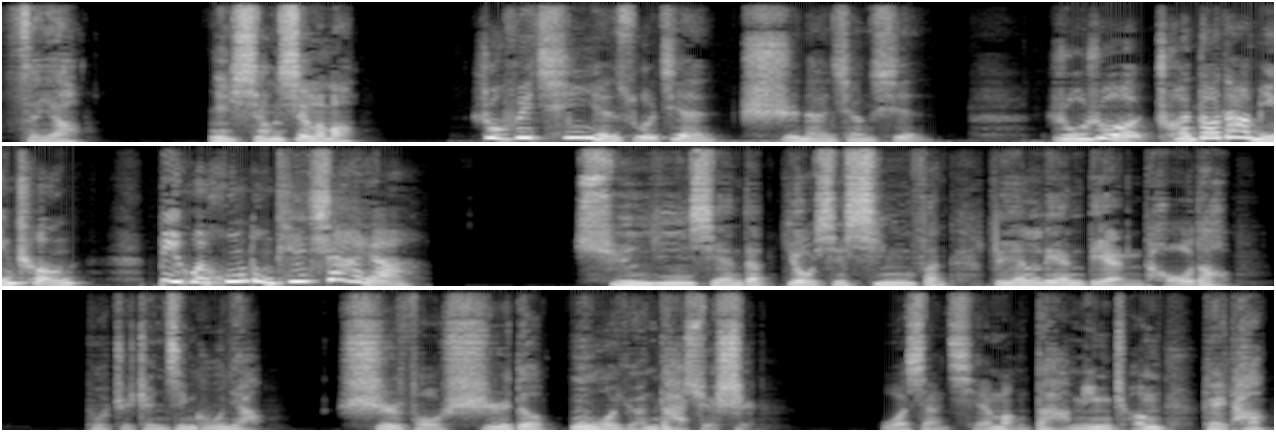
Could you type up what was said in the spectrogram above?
怎样？你相信了吗？”若非亲眼所见，实难相信。如若传到大明城，必会轰动天下呀！寻音显得有些兴奋，连连点头道：“不知真金姑娘是否识得墨园大学士？我想前往大明城，给他。”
